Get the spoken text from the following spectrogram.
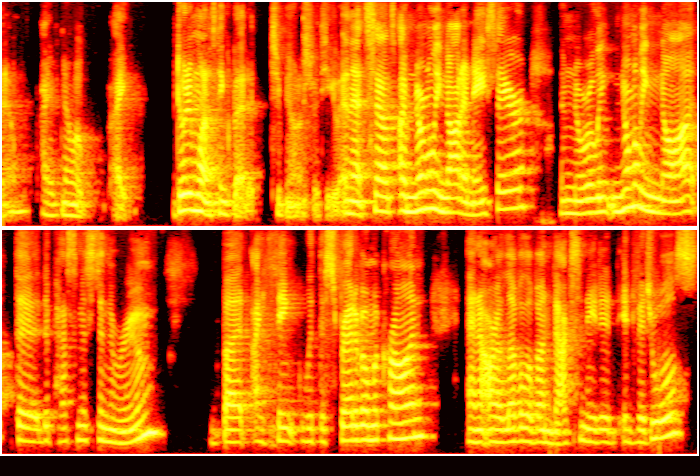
don't i have no i don't even want to think about it to be honest with you. And that sounds i'm normally not a naysayer. I'm normally normally not the the pessimist in the room but i think with the spread of omicron and our level of unvaccinated individuals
